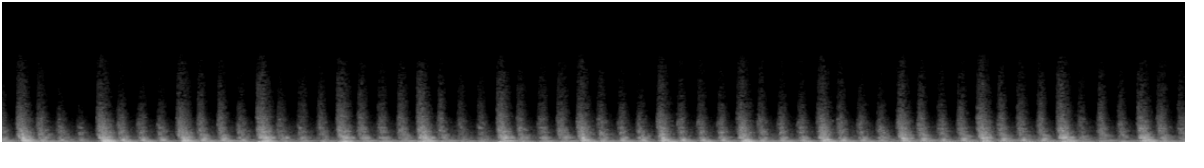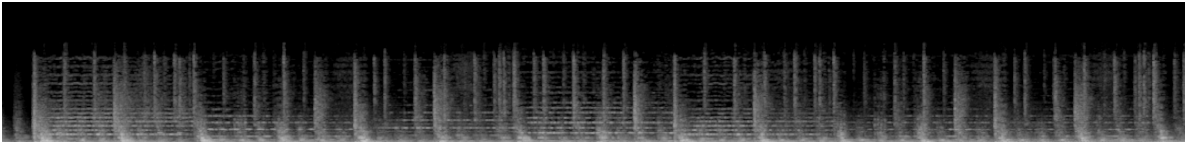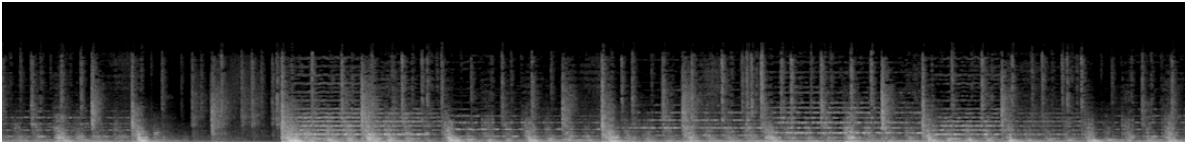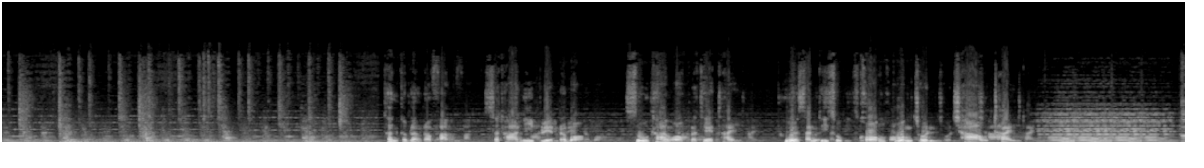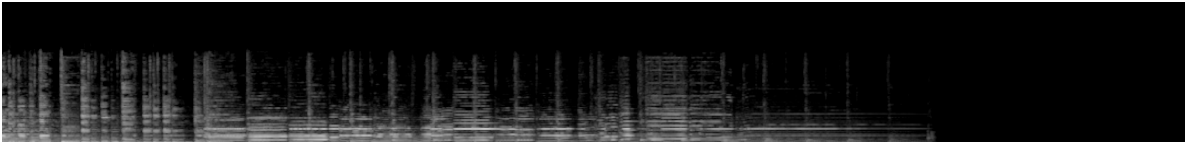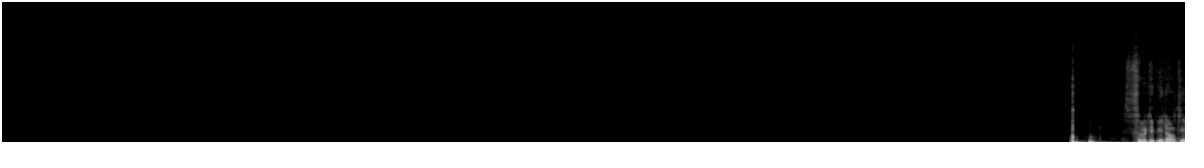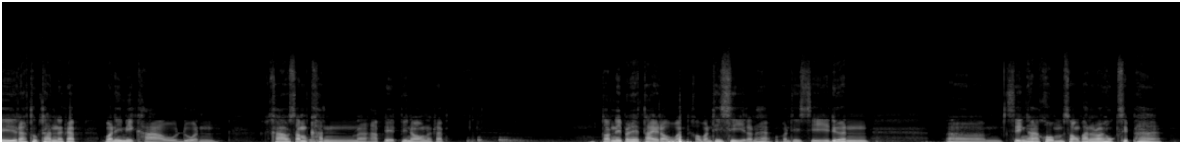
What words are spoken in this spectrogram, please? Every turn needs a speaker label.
Speaker 1: you ท่านกำลังรับฟังสถานีเปลี่ยนระบอบสู่ทางออกประเทศไทย เพื่อสันติสุขของปวงชนชาวไทย
Speaker 2: สวัสดีพี่น้องที่รักทุกท่านนะครับ วันนี้มีข่าวด่วนข่าวสำคัญมาอัปเดตพี่น้องนะครับ ตอนนี้ประเทศไทยเราวันเข้าวันที่ 4 แล้วนะฮะวันที่ 4 เดือนออสิงหาคม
